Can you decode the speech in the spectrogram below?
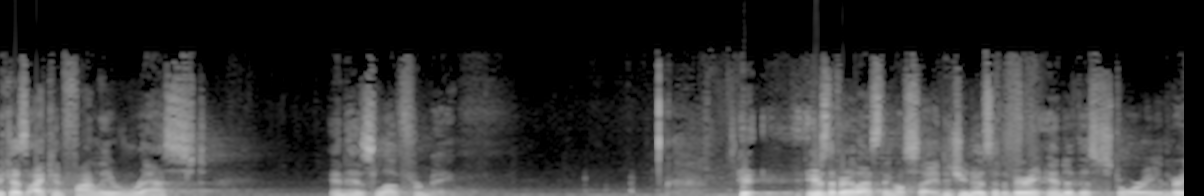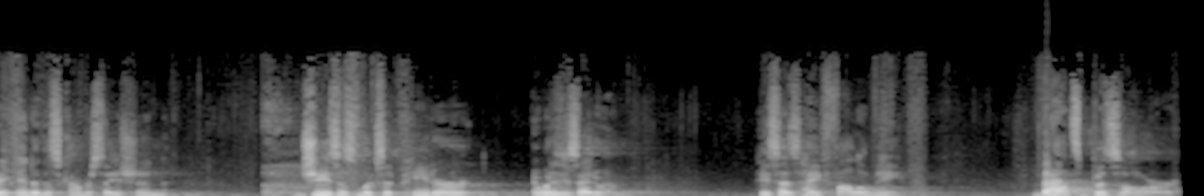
Because I can finally rest in His love for me. Here's the very last thing I'll say. Did you notice at the very end of this story, the very end of this conversation, Jesus looks at Peter, and what does he say to him? He says, Hey, follow me. That's bizarre.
